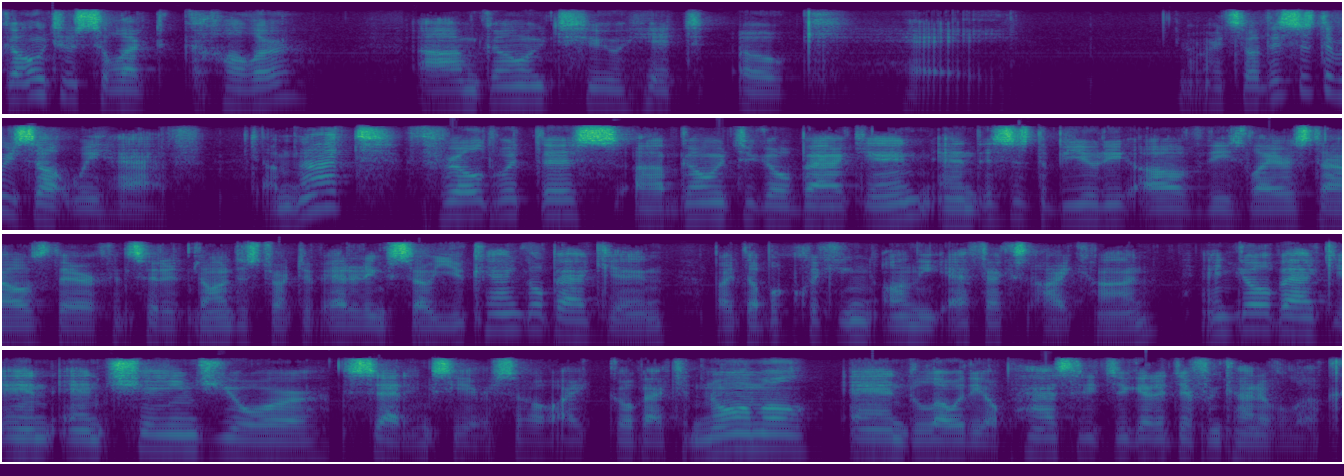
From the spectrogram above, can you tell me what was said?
Going to select color I'm going to hit OK. All right so this is the result we have I'm not thrilled with this. I'm going to go back in, and this is the beauty of these layer styles. They're considered non-destructive editing, so you can go back in by double-clicking on the FX icon and go back in and change your settings here. So I go back to normal and lower the opacity to get a different kind of look.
